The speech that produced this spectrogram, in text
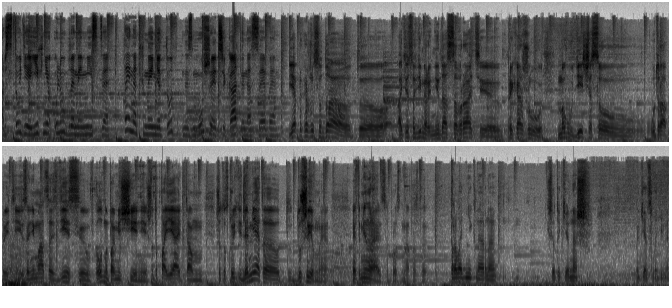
Арт-студія їхнє улюблене місце, та й натхнення тут не змушує чекати на себе. Я прихожу сюда, вот, э, отец Владимир не даст соврать, э, прихожу, могу в 10 часов утра прийти, заниматься здесь, э, в холодном помещении, что-то паять там, что-то скрутить. Для меня это вот, душевное, это мне нравится просто-напросто. Проводник, наверное, все-таки наш отец Владимир.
